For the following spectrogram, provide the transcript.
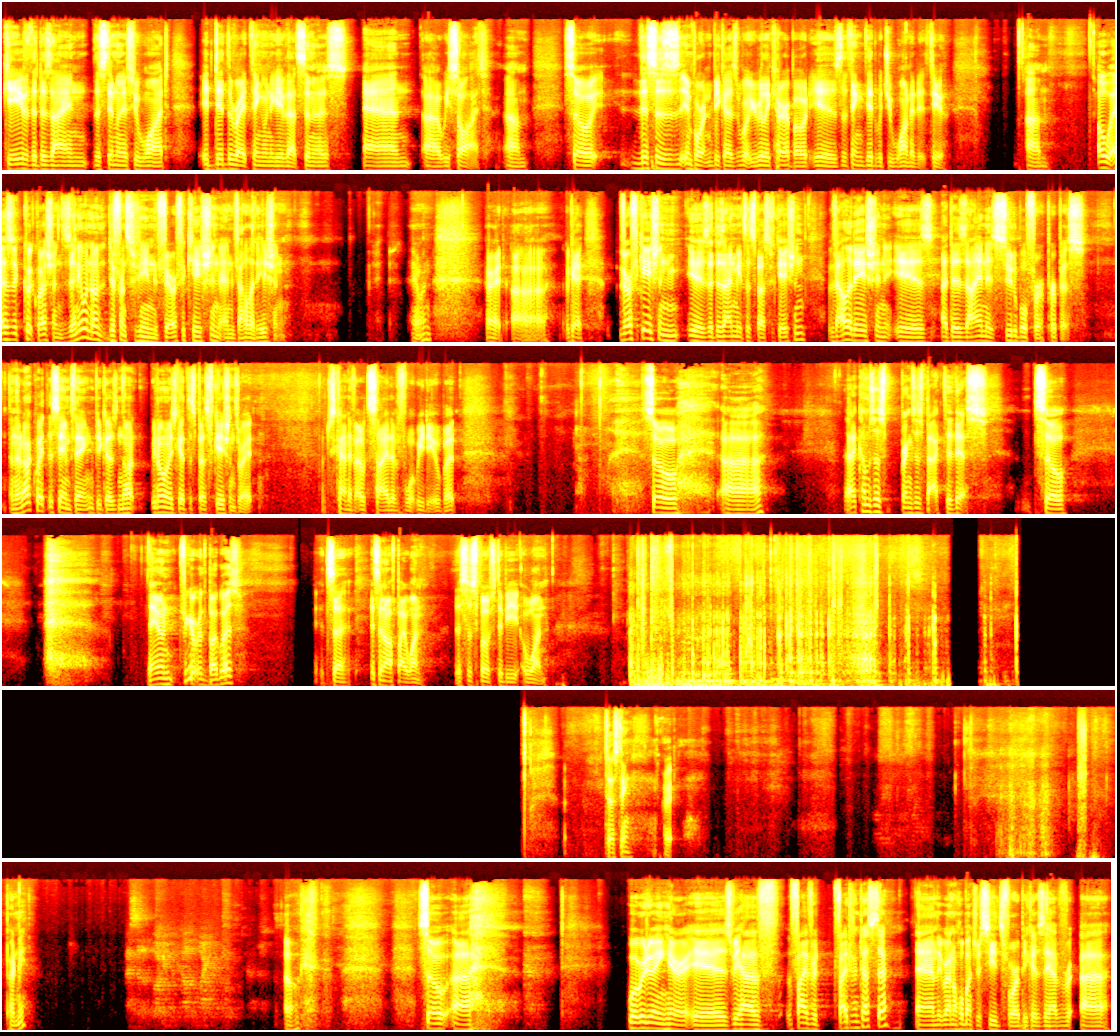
gave the design the stimulus we want. It did the right thing when we gave that stimulus, and uh, we saw it. Um, so this is important because what you really care about is the thing did what you wanted it to. Um, oh, as a quick question, does anyone know the difference between verification and validation? Anyone? All right. Uh, okay. Verification is a design meets a specification. Validation is a design is suitable for a purpose. And they're not quite the same thing because not we don't always get the specifications right, which is kind of outside of what we do. But so uh, that comes us brings us back to this. So, anyone figure out where the bug was? It's a it's an off by one. This is supposed to be a one. Testing. All right. Pardon me? Oh, okay. So uh, what we're doing here is we have five, five different tests there, and they run a whole bunch of seeds for it because they have uh,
